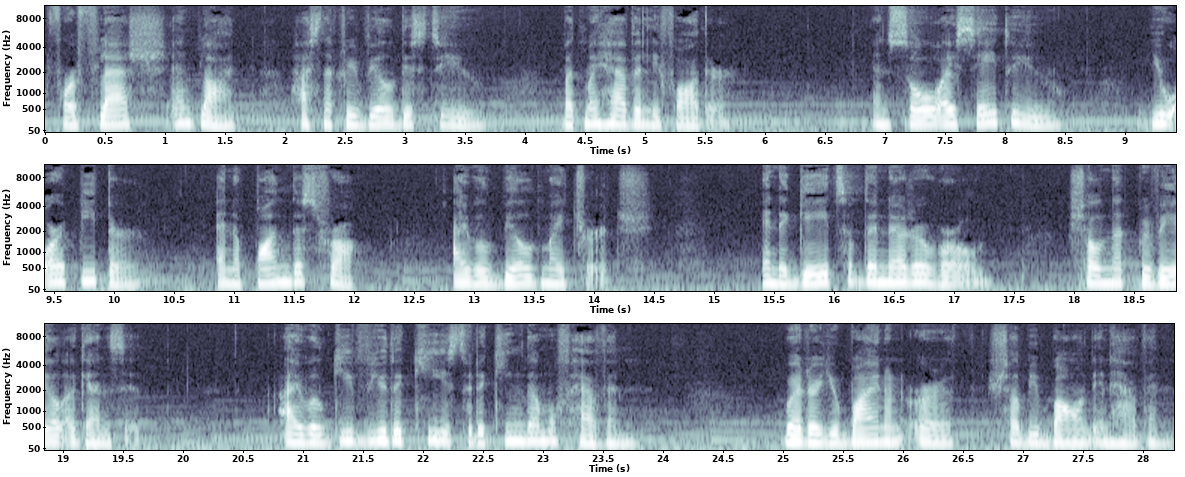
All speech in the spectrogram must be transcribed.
for flesh and blood has not revealed this to you, but my heavenly Father. And so I say to you, you are Peter, and upon this rock I will build my church, and the gates of the nether world shall not prevail against it. I will give you the keys to the kingdom of heaven. Whether you bind on earth shall be bound in heaven,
